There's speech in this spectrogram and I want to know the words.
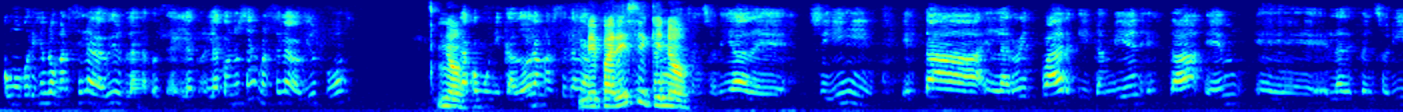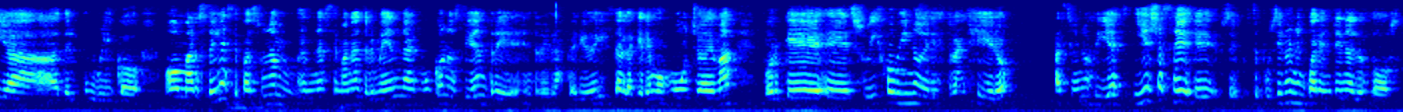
Como por ejemplo Marcela Gaviot, ¿la, la, Marcela Gaviot vos? No. La comunicadora Marcela Gaviot. Me parece que no. de, sí, está en la red PAR y también está en eh, la Defensoría del Público. Oh, Marcela se pasó una, una, semana tremenda, es muy conocida entre, entre las periodistas, la queremos mucho además, porque eh, su hijo vino del extranjero hace unos días y ellas se, eh, se, pusieron en cuarentena los dos,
